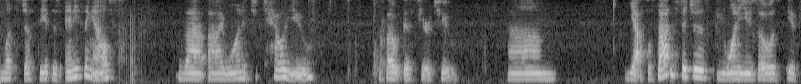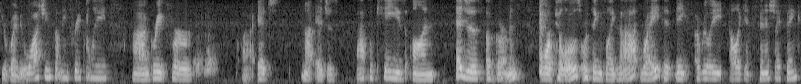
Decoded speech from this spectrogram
Let's just see if there's anything else that I wanted to tell you about this here too. Um, yeah, so satin stitches, you want to use those if you're going to be washing something frequently. Uh, great for uh, edge, not edges, appliques on edges of garments or pillows or things like that, right? It makes a really elegant finish, I think.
